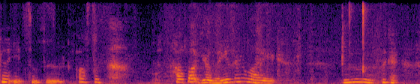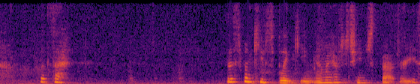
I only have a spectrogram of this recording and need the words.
gonna eat some food. Awesome. How about your laser light? Ooh, look at what's that? This one keeps blinking. I might have to change the batteries.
